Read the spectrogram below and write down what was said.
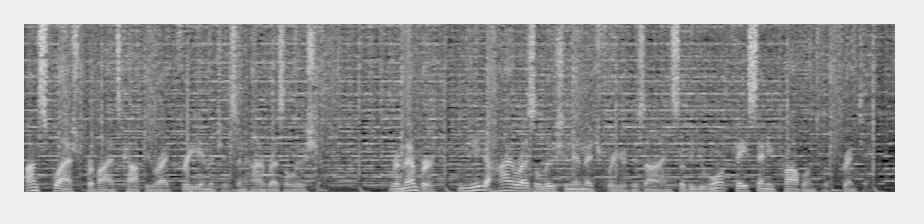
Unsplash provides copyright-free images in high resolution. Remember, you need a high resolution image for your design so that you won't face any problems with printing.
